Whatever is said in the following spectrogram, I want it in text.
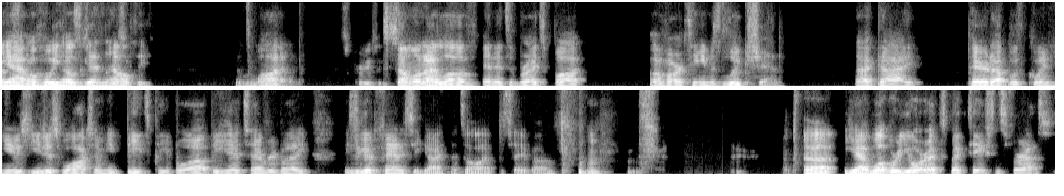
yeah. OEL's getting healthy. That's wild. It's crazy. Someone I love, and it's a bright spot of our team is Luke Schenn. That guy paired up with Quinn Hughes. You just watch him. He beats people up. He hits everybody. He's a good fantasy guy. That's all I have to say about him. uh, yeah. What were your expectations for us?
